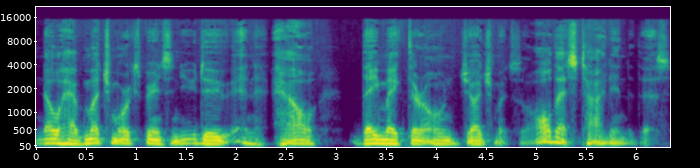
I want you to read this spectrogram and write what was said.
know have much more experience than you do and how they make their own judgments. So all that's tied into this.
